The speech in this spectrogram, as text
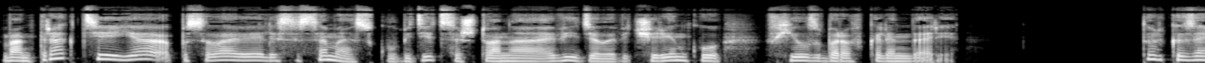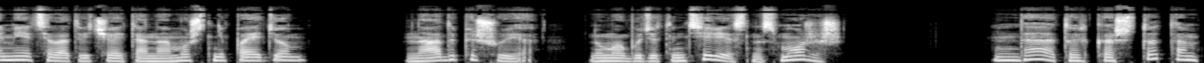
В антракте я посылаю Элис смс убедиться, что она видела вечеринку в Хилсборо в календаре. «Только заметила», — отвечает она, — «может, не пойдем?» «Надо», — пишу я. «Думаю, будет интересно. Сможешь?» «Да, только что там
